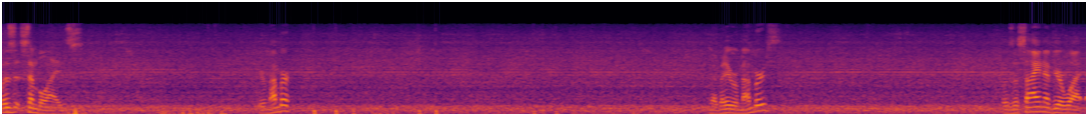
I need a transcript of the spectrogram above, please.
What does it symbolize? You remember? Nobody remembers? It was a sign of your what?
